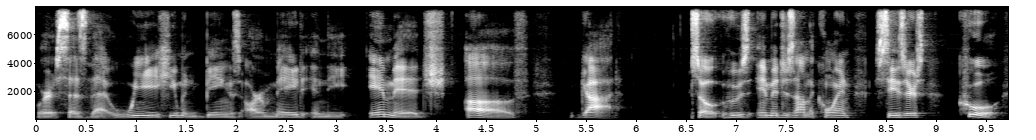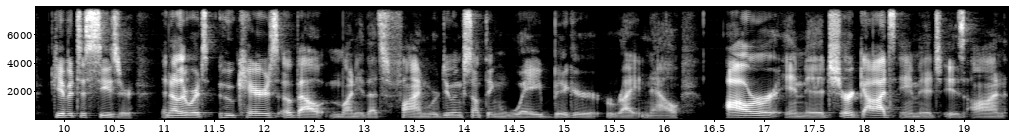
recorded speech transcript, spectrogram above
where it says that we human beings are made in the image of god. So whose image is on the coin? Caesar's cool give it to caesar. In other words who cares about money? That's fine. We're doing something way bigger right now our image or God's image is on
